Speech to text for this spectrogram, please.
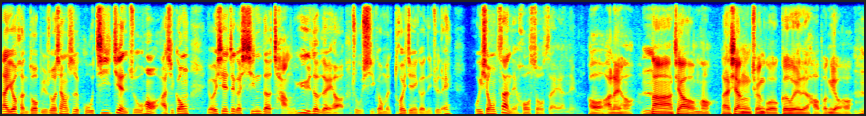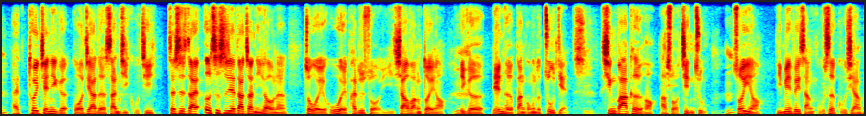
那有很多。比如说像是古迹建筑哈，阿西宫有一些这个新的场域，对不对哈？主席给我们推荐一个，你觉得哎，灰熊站的好所在啊？那哦，阿内哈，那嘉宏哈，来向全国各位的好朋友哈，来推荐一个国家的三级古迹。这是在二次世界大战以后呢，作为湖尾派出所与消防队哈一个联合办公的驻点，星巴克哈他所进驻，所以哦。里面非常古色古香，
